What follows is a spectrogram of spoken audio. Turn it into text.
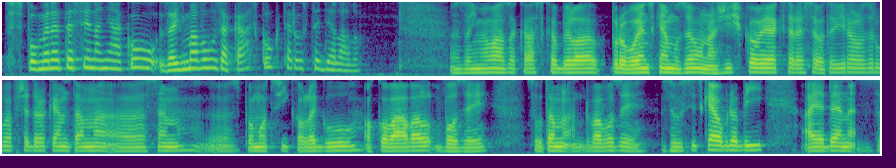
Vzpomenete si na nějakou zajímavou zakázku, kterou jste dělal? Zajímavá zakázka byla pro vojenské muzeum na Žižkově, které se otevíralo zhruba před rokem. Tam eh, jsem eh, s pomocí kolegů okovával vozy. Jsou tam dva vozy z husického období a jeden z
